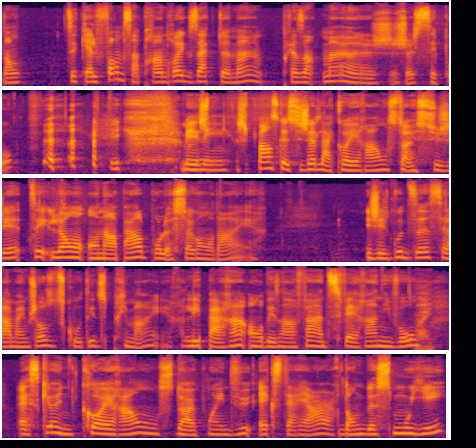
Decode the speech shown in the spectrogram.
Donc, tu sais, quelle forme ça prendra exactement? Présentement, euh, je ne sais pas. Mais, je- Mais- Je, pense que le sujet de la cohérence, c'est un sujet. Tu sais, là, on, on en parle pour le secondaire. J'ai le goût de dire c'est la même chose du côté du primaire. Les parents ont des enfants à différents niveaux. Est-ce qu'il y a une cohérence d'un point de vue extérieur? Donc, de se mouiller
